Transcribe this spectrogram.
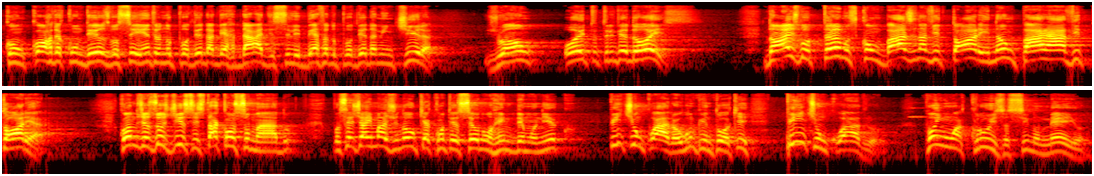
concorda com Deus, você entra no poder da verdade, se liberta do poder da mentira. João 8,32. Nós lutamos com base na vitória e não para a vitória. Quando Jesus disse está consumado, você já imaginou o que aconteceu no reino demoníaco? Pinte um quadro, algum pintou aqui? Pinte um quadro, põe uma cruz assim no meio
